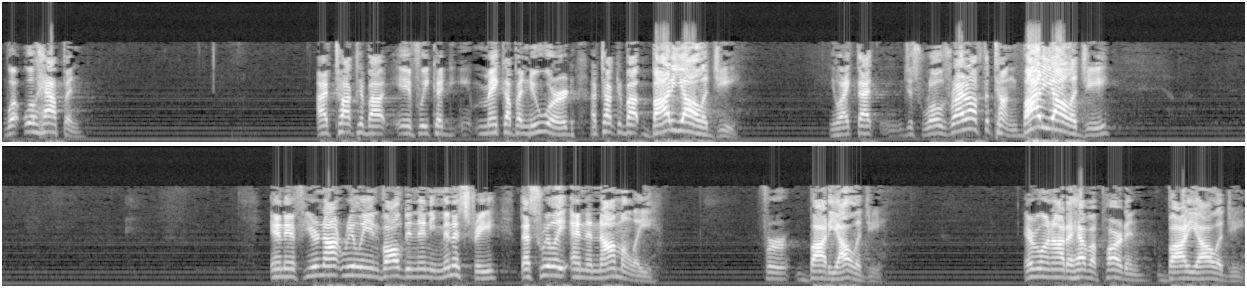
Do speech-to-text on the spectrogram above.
What will happen? I've talked about, if we could make up a new word, I've talked about bodyology. You like that? It just rolls right off the tongue. Bodyology. And if you're not really involved in any ministry, that's really an anomaly for bodyology. Everyone ought to have a part in bodyology.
